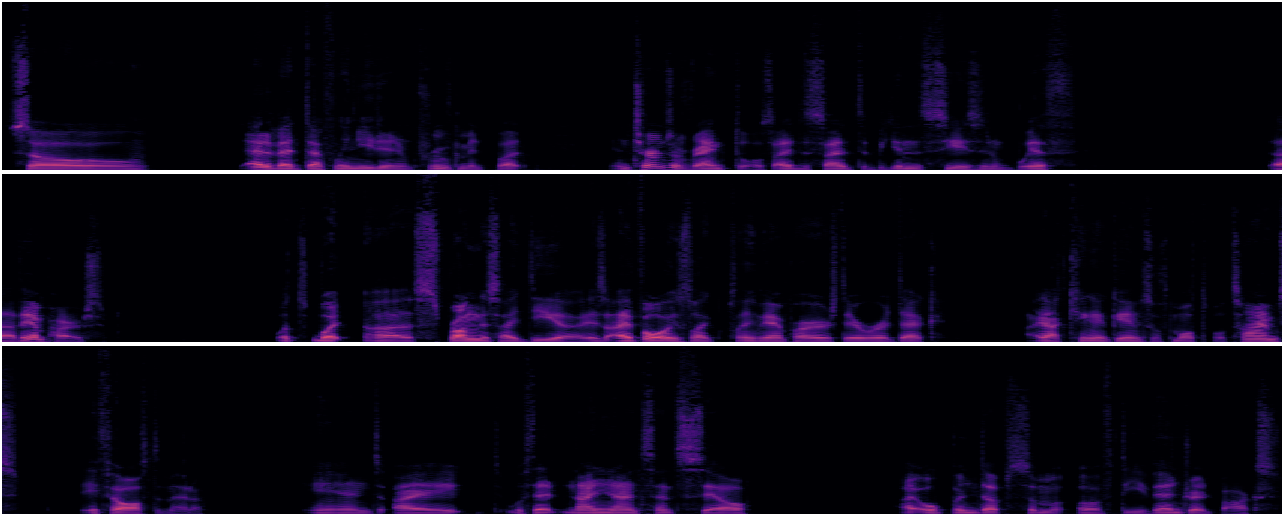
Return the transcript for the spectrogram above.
so that event definitely needed improvement, but in terms of ranked duels, I decided to begin the season with uh, vampires. What's what uh, sprung this idea is I've always liked playing vampires. They were a deck I got King of Games with multiple times. They fell off the meta, and I with that ninety nine cent sale, I opened up some of the Vendread box,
